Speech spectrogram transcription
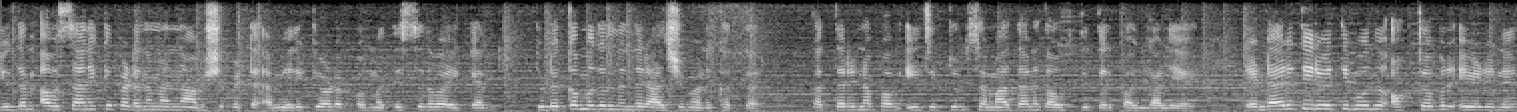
യുദ്ധം അവസാനിക്കപ്പെടണമെന്ന് ആവശ്യപ്പെട്ട് അമേരിക്കയോടൊപ്പം മധ്യസ്ഥത വഹിക്കാൻ തുടക്കം മുതൽ നിന്ന രാജ്യമാണ് ഖത്തർ. ഖത്തറിനൊപ്പം ഈജിപ്തും സമാധാന ദൗത്യത്തിൽ പങ്കാളിയായി. രണ്ടായിരത്തി ഇരുപത്തി മൂന്ന് ഒക്ടോബർ ഏഴിന്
